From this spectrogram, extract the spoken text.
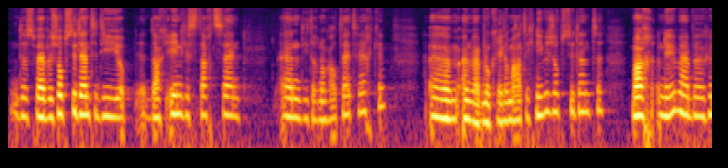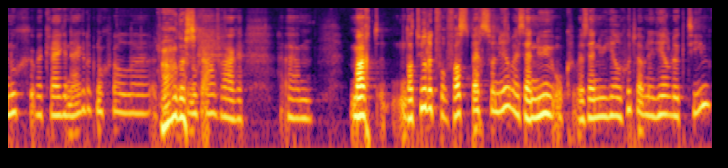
dus we hebben jobstudenten die op dag één gestart zijn en die er nog altijd werken. Ehm, en we hebben ook regelmatig nieuwe jobstudenten. Maar nee, we, hebben genoeg, we krijgen eigenlijk nog wel Ah, genoeg aanvragen. Ehm, maar natuurlijk voor vast personeel, wij zijn, nu ook, wij zijn nu heel goed, we hebben een heel leuk team.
